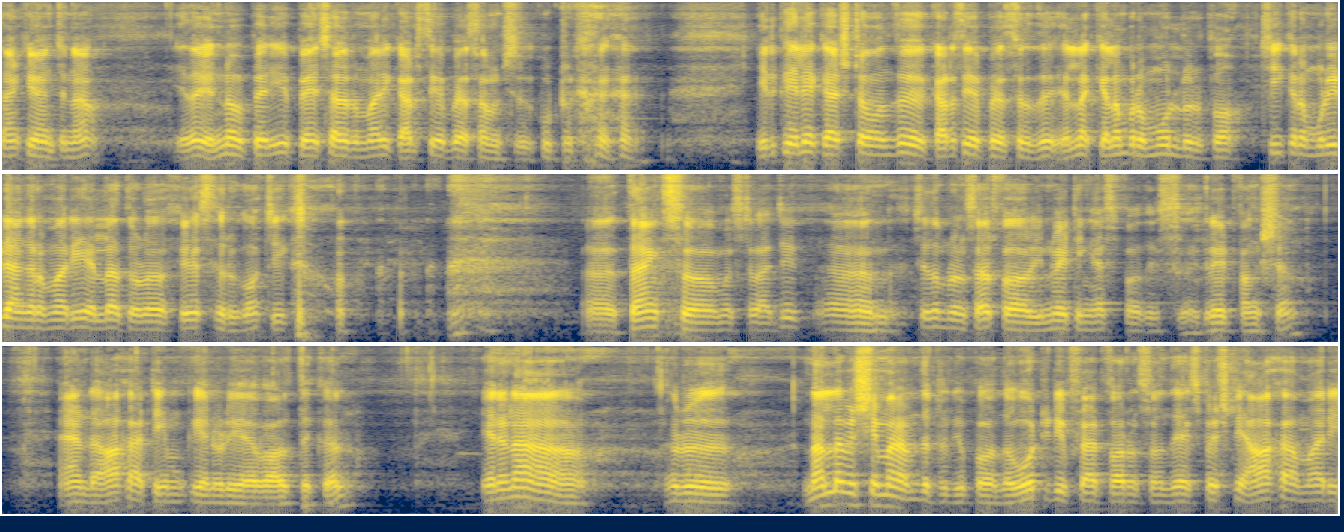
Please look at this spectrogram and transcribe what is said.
தேங்க்யூ அஞ்சனா ஏதோ என்ன பெரிய பேச்சாளர் மாதிரி கடைசியாக பேச ஆரம்பிச்சு கூப்பிட்ருக்காங்க இருக்கிறதுலே கஷ்டம் வந்து கடைசியாக பேசுறது. எல்லாம் கிளம்புற மூடில் இருப்போம். சீக்கிரம் முடிடாங்கிற மாதிரியே எல்லாத்தோட ஃபேஸ் இருக்கும் சீக்கிரம். Thanks mister Ajith Chidambaram sir for inviting us for this great function and Aha டீமுக்கு என்னுடைய வாழ்த்துக்கள். என்னென்னா ஒரு நல்ல விஷயமா நடந்துட்டுருக்கு இப்போ. இந்த ஓடிடி பிளாட்ஃபார்ம்ஸ் வந்து எஸ்பெஷலி ஆஹா மாதிரி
